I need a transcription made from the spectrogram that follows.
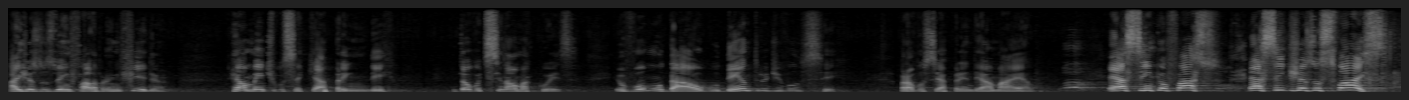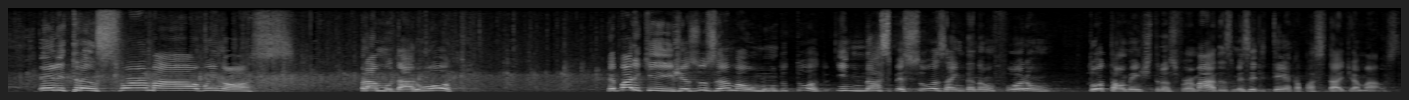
Aí Jesus vem e fala para mim, filho, realmente você quer aprender? Então eu vou te ensinar uma coisa. Eu vou mudar algo dentro de você, para você aprender a amar ela. É assim que eu faço, é assim que Jesus faz. Ele transforma algo em nós, para mudar o outro. Repare que Jesus ama o mundo todo e nas pessoas ainda não foram totalmente transformadas, mas ele tem a capacidade de amá-las.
